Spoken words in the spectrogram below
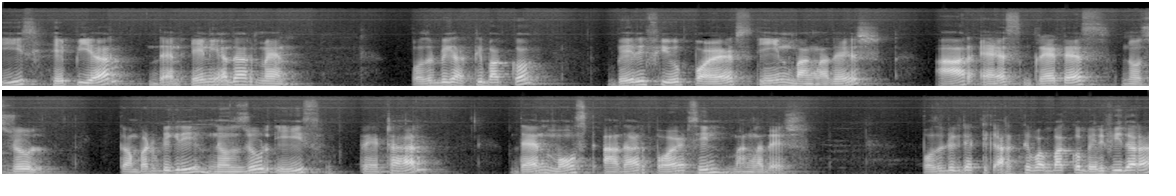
is happier than any other man positive degree একটি বাক্য very few poets in Bangladesh are as great as Nazrul comparative degree Nazrul is greater than most other poets in Bangladesh positive degree একটি আরেকটি বাক্য ভেরি দ্বারা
